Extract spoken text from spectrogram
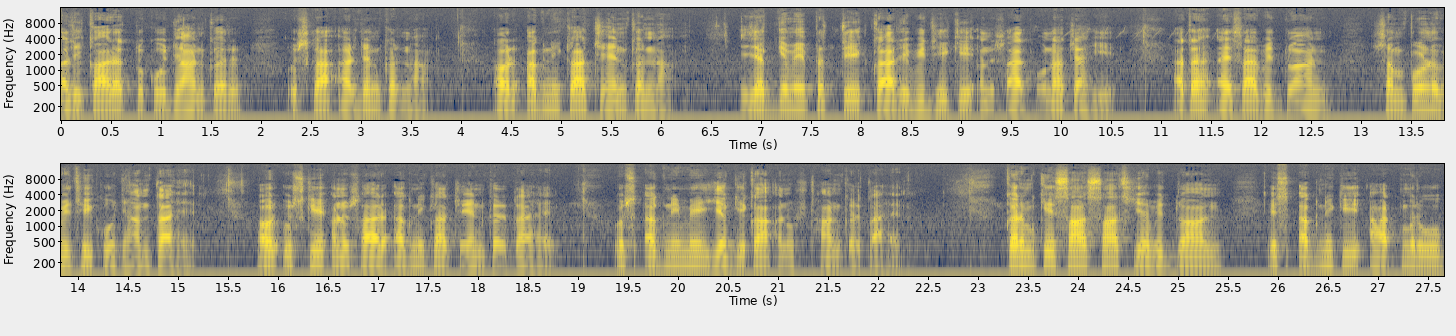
अधिकारत्व को जानकर उसका अर्जन करना और अग्नि का चयन करना, यज्ञ में प्रत्येक कार्य विधि के अनुसार होना चाहिए। अतः ऐसा विद्वान संपूर्ण विधि को जानता है और उसके अनुसार अग्नि का चयन करता है। उस अग्नि में यज्ञ का अनुष्ठान करता है। कर्म के साथ साथ यह विद्वान इस अग्नि की आत्मरूप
